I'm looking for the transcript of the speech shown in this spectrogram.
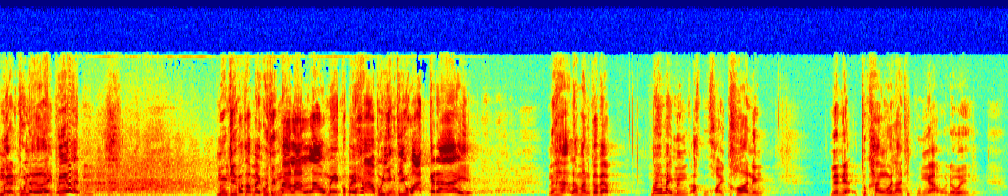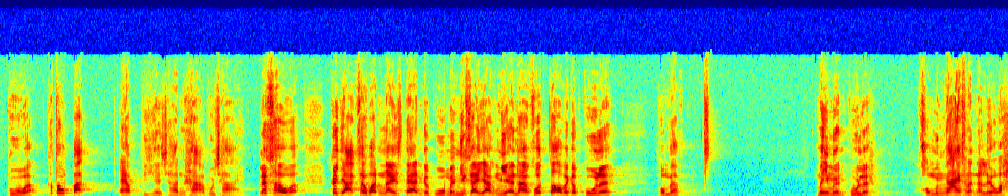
เหมือนกูเลยเพื่อน มึงคิดว่าทำไมกูถึงมาร้านเหล้าไม่งั้นกูไปหาผู้หญิงที่วัดก็ได้นะฮะแล้วมันก็แบบ ไม่ไม่มึงเอากูขออีกข้อหนึ่งเนี่ยเนี่ยทุกครั้งเวลาที่กูเหงานะเว้ยกูอะก็ต้องปัดแอปพลิเคชันหาผู้ชาย และเขาอะก็อยากแค่วันไนท์สแตนกับกู ไม่มีใครอยากมีอนาคตต่อไปกับกูเลย ผมแบบ ไม่เหมือนกูเลย ของมึงง่ายขนาดนั้นเลยเหรอวะ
